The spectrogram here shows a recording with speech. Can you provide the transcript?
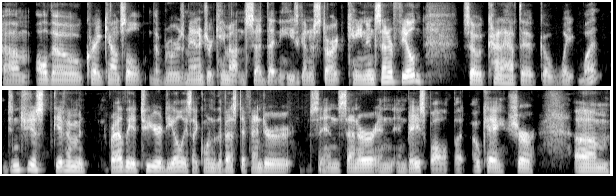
Um, although Craig Counsell, the Brewers manager, came out and said that he's going to start Cain in center field. So kind of have to go, wait, what? Didn't you just give him Bradley a two year deal? He's like one of the best defenders in center in, in baseball, but okay, sure. Um,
